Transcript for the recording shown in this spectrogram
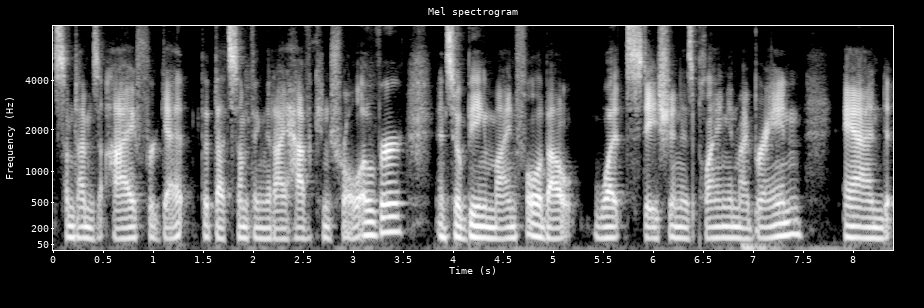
Sometimes I forget that that's something that I have control over. And so being mindful about what station is playing in my brain and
